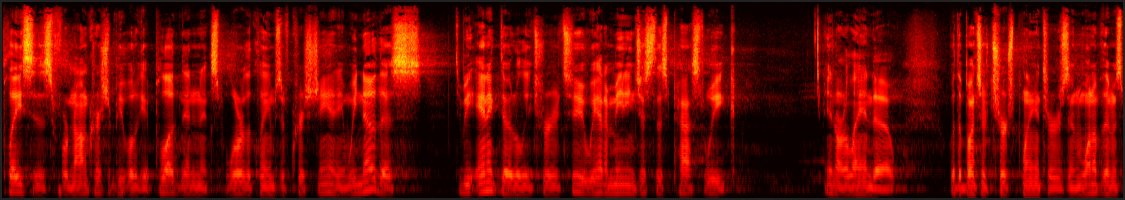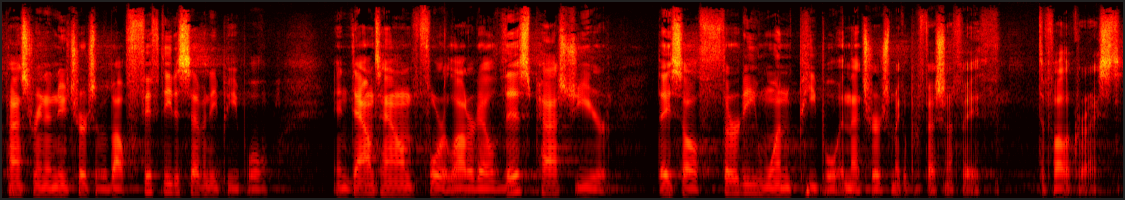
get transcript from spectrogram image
places for non Christian people to get plugged in and explore the claims of Christianity. And we know this to be anecdotally true, too. We had a meeting just this past week in Orlando with a bunch of church planters, and one of them is pastoring a new church of about 50 to 70 people in downtown Fort Lauderdale. This past year, they saw 31 people in that church make a profession of faith to follow Christ.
